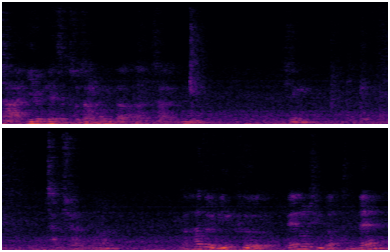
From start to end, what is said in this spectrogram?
자 이렇게 해서 조작을 합니다. 자 이, 지금 하드 링크 빼놓으신 것 같은데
